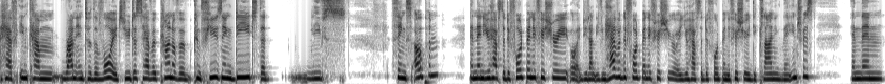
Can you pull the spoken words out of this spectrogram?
have income run into the void. You just have a kind of a confusing deed that leaves things open and then you have the default beneficiary or you don't even have a default beneficiary or you have the default beneficiary declining their interest and then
